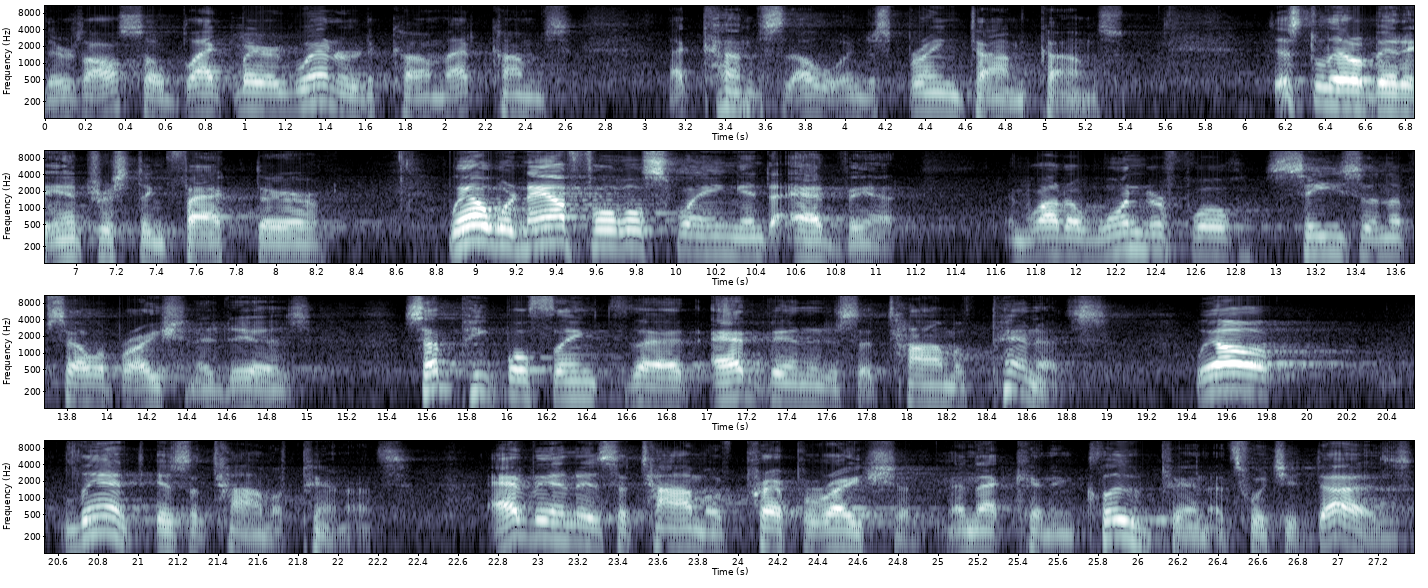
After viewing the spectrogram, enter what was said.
there's also blackberry winter to come. That comes that comes, though, when the springtime comes. Just a little bit of interesting fact there. Well, we're now full swing into Advent, and what a wonderful season of celebration it is. Some people think that Advent is a time of penance. Well, Lent is a time of penance. Advent is a time of preparation, and that can include penance, which it does,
